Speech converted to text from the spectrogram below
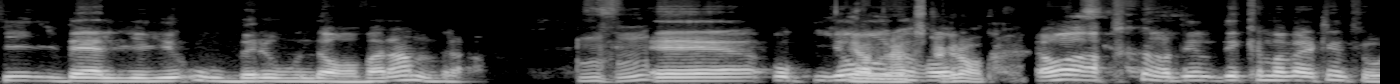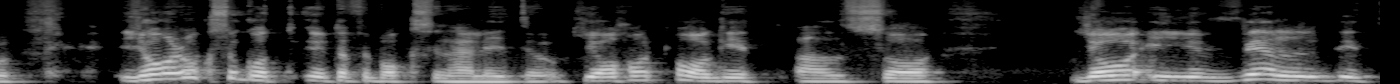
vi väljer ju oberoende av varandra. Mhm. Eh, och I jag allra högsta har, grad. Ja, det, det kan man verkligen tro. Jag har också gått utanför boxen här lite och jag har tagit alltså... Jag är ju väldigt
